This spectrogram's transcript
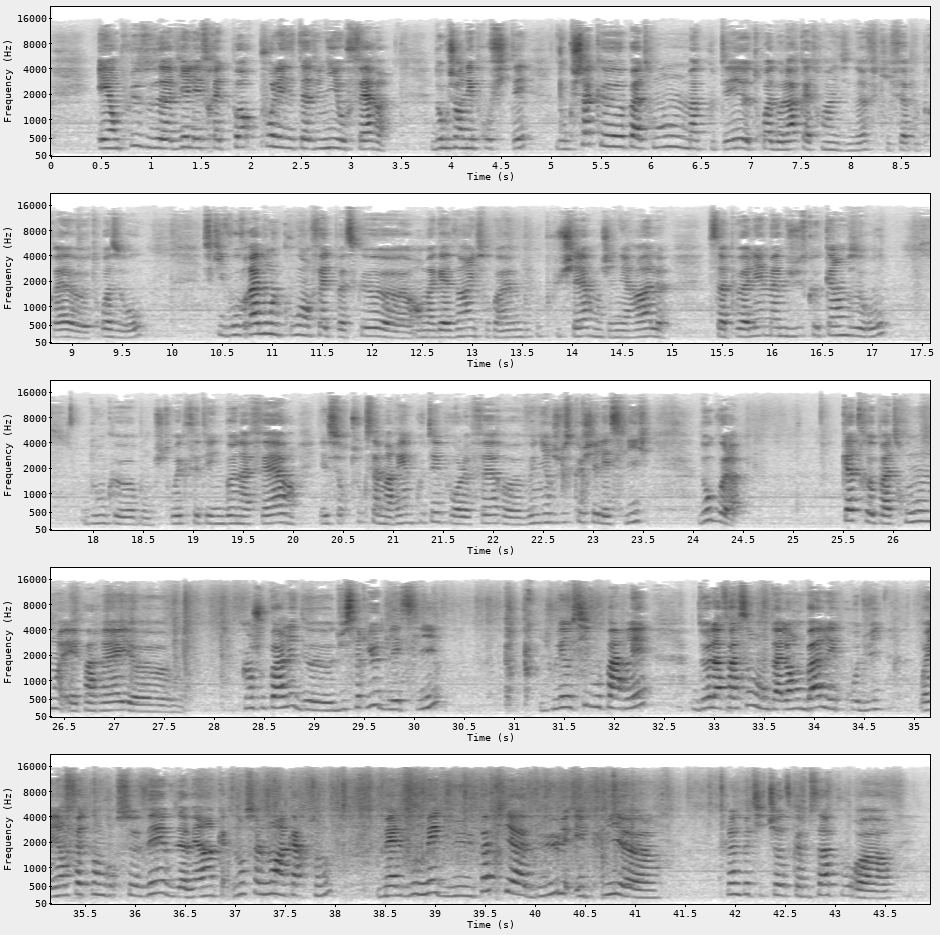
et en plus vous aviez les frais de port pour les états unis offerts. Donc j'en ai profité. Donc chaque patron m'a coûté 3,99$ qui fait à peu près 3 euros. Ce qui vaut vraiment le coup en fait parce que euh, en magasin ils sont quand même beaucoup plus chers en général. Ça peut aller même jusqu'à 15 euros. Donc euh, bon, je trouvais que c'était une bonne affaire et surtout que ça m'a rien coûté pour le faire euh, venir jusque chez Leslie. Donc voilà, quatre patrons et pareil, quand je vous parlais du sérieux de Leslie, je voulais aussi vous parler de la façon dont elle emballe les produits. Vous voyez en fait quand vous recevez, vous avez non seulement un carton, mais elle vous met du papier à bulles et puis euh, plein de petites choses comme ça pour euh,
